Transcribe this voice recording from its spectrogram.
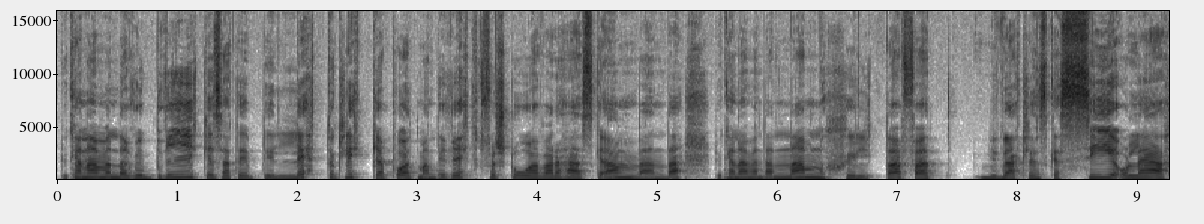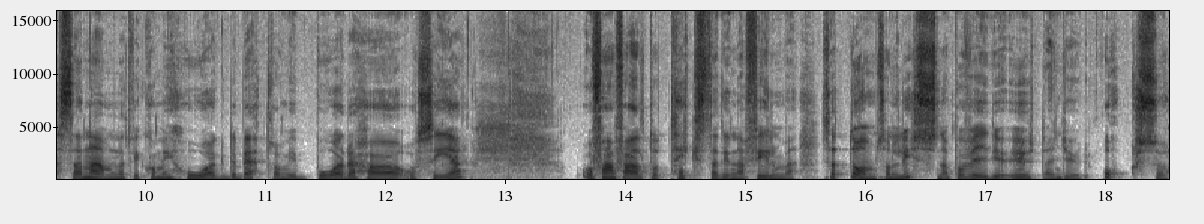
Du kan använda rubriker så att det blir lätt att klicka på, att man direkt förstår vad det här ska använda. Du kan använda namnskyltar för att vi verkligen ska se och läsa namnet. Vi kommer ihåg det bättre om vi både hör och ser. Och framförallt då texta dina filmer så att de som lyssnar på video utan ljud också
